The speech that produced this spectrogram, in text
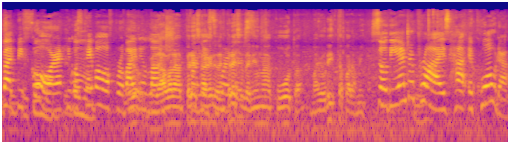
But before, he was capable of providing lunch daba la for empresa, his la empresa workers. tenía una cuota mayorista para mí. So the enterprise had a quota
